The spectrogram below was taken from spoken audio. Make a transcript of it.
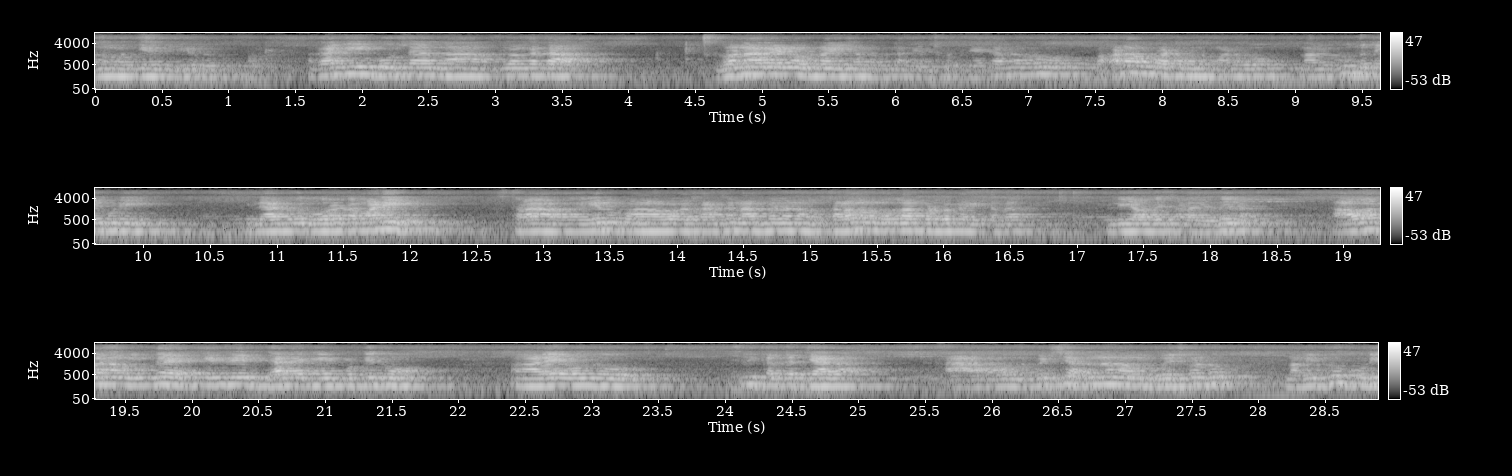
ಅನುಮತಿಯನ್ನು ನೀಡಬೇಕು. ಹಾಗಾಗಿ ಬಹುಶಃ ನಾ ದಿವಂಗತ ಧ್ರುವನಾರಾಯಣ ಅವ್ರನ್ನ ಈ ಸಂದರ್ಭದಲ್ಲಿ ನೆನೆಸ್ಕೊಳ್ತೀನಿ ಯಾಕಂದ್ರೆ ಅವರು ಬಹಳ ಹೋರಾಟವನ್ನು ಮಾಡಿದ್ರು. ನಾವಿಬ್ಬರು ಜೊತೆಗೂಡಿ ಇಲ್ಲಿ ಹೋರಾಟ ಮಾಡಿ ಸ್ಥಳ, ಏನು ಆವಾಗ ಶಾಸನ ಆದಮೇಲೆ ನಾವು ಸ್ಥಳವನ್ನು ಮೊದಲಾಗಿ ಕೊಡಬೇಕಾಗಿತ್ತಲ್ಲ ಇಲ್ಲಿ ಯಾವುದೇ ಸ್ಥಳ ಇರಲಿಲ್ಲ ಆವಾಗ ನಾವು ಹಿಂದೆ ಕೇಂದ್ರೀಯ ವಿದ್ಯಾಲಯಕ್ಕೆ ಏನು ಕೊಟ್ಟಿದ್ವು ಹಳೆಯ ಒಂದು ಶ್ರೀಕಲ್ಪ ಜಾಗ. ಆ, ಅದನ್ನು ಬಿಡಿಸಿ ಅದನ್ನು ನಾವು ವಹಿಸ್ಕೊಂಡು ನಾವಿಬ್ಬರೂ ಕೂಡಿ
